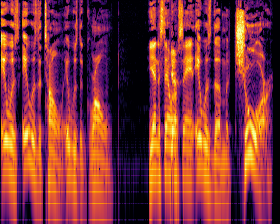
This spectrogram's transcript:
it was it was the tone it was the grown you understand what Yeah. i'm saying? It was the mature.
